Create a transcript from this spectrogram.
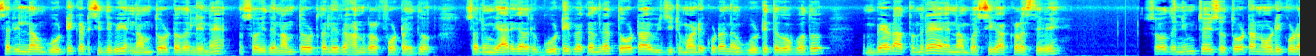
ಸರ್, ಇಲ್ಲಿ ನಾವು ಗೂಟಿ ಕಟ್ಟಿಸಿದ್ದೀವಿ ನಮ್ಮ ತೋಟದಲ್ಲಿನೇ. ಸೊ ಇದು ನಮ್ಮ ತೋಟದಲ್ಲಿರೋ ಹಣ್ಣುಗಳ ಫೋಟೋ ಇದು. ಸೊ ನಿಮ್ಗೆ ಯಾರಿಗಾದರೂ ಗೂಟಿ ಬೇಕಂದರೆ ತೋಟ ವಿಸಿಟ್ ಮಾಡಿ ಕೂಡ ನಾವು ಗೂಟಿ ತೊಗೋಬೋದು. ಬೇಡ ಅಂತಂದರೆ ನಾವು ಬಸ್ಸಿಗೆ ಹಾಕಿ ಕಳಿಸ್ತೀವಿ. ಸೊ ಅದು ನಿಮ್ಮ ಚಾಯ್ಸು ತೋಟ ನೋಡಿ ಕೂಡ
